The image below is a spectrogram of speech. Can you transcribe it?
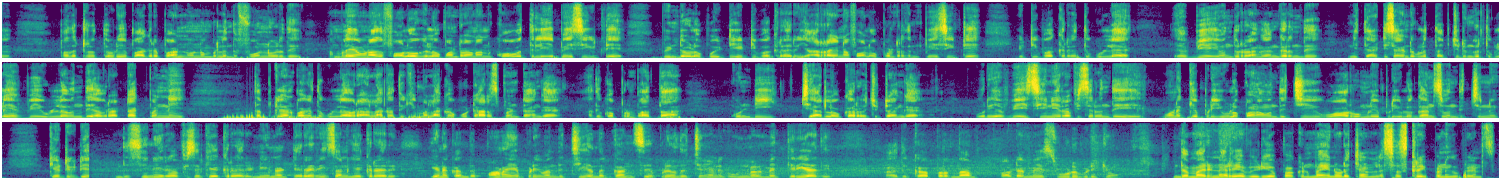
பதற்றத்தோடையே பார்க்குறப்ப அன்னோன் நம்பர்லேருந்து ஃபோன் வருது. நம்மளே எவனா அதை ஃபாலோ கிலோ பண்ணுறானான்னு கோவத்திலேயே பேசிக்கிட்டு விண்டோவில் போயிட்டு எட்டி பார்க்குறாரு. யாரா என்ன ஃபாலோ பண்ணுறதுன்னு பேசிக்கிட்டே எட்டி பார்க்குறதுக்குள்ளே எஃபிஐ வந்துடுறாங்க அங்கேருந்து. நீ தேர்ட்டி செகண்டுக்குள்ளே தப்பிச்சிடுங்கிறதுக்குள்ளே எஃபிஐ உள்ளே வந்து அவர் அட்டாக் பண்ணி தப்பிக்கலான்னு பார்க்குறதுக்குள்ளே அவரை அலாக்கா தூக்கி மல்லாக்கா போட்டு அரெஸ்ட் பண்ணிட்டாங்க. அதுக்கப்புறம் பார்த்தா கொண்டி சேரில் உட்கார வச்சுட்டாங்க. ஒரு எஃபிஐ சீனியர் ஆஃபீஸர் வந்து உனக்கு எப்படி இவ்வளோ பணம் வந்துச்சு? வார் ரூமில் எப்படி இவ்வளோ கன்ஸ் வந்துச்சுன்னு கேட்டுக்கிட்டே இந்த சீனியர் ஆஃபீஸர் கேட்குறாரு நீ என்ன டெரரிசான்னு கேட்குறாரு எனக்கு அந்த பணம் எப்படி வந்துச்சு? அந்த கன்ஸ் எப்படி வந்துச்சுன்னு எனக்கு உண்மையிலுமே தெரியாது. அதுக்கப்புறம் தான் படமே சூடு பிடிக்கும் இந்த மாதிரி நிறைய வீடியோ பார்க்கணும்னா என்னோடய சேனலை சப்ஸ்கிரைப் பண்ணுங்கள் ஃப்ரெண்ட்ஸ்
